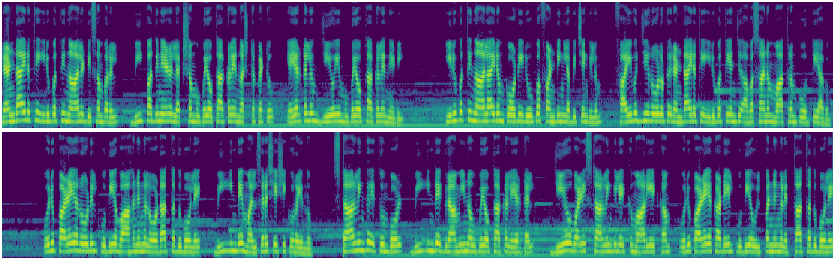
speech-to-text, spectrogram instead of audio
രണ്ടായിരത്തി ഇരുപത്തിനാല് ഡിസംബറിൽ ബി പതിനേഴ് ലക്ഷം ഉപയോക്താക്കളെ നഷ്ടപ്പെട്ടു. എയർടെലും ജിയോയും ഉപയോക്താക്കളെ നേടി. ഇരുപത്തിനാലായിരം കോടി രൂപ ഫണ്ടിംഗ് ലഭിച്ചെങ്കിലും ഫൈവ് ജി റോളോട്ട് രണ്ടായിരത്തി ഇരുപത്തിയഞ്ച് അവസാനം മാത്രം പൂർത്തിയാകും. ഒരു പഴയ റോഡിൽ പുതിയ വാഹനങ്ങൾ ഓടാത്തതുപോലെ വിഇന്റെ മത്സരശേഷി കുറയുന്നു. സ്റ്റാർലിങ്ക് എത്തുമ്പോൾ വിഇന്റെ ഗ്രാമീണ ഉപയോക്താക്കൾ എയർടെൽ ജിയോ വഴി സ്റ്റാർലിങ്കിലേക്ക് മാറിയേക്കാം. ഒരു പഴയ കടയിൽ പുതിയ ഉൽപ്പന്നങ്ങൾ എത്താത്തതുപോലെ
